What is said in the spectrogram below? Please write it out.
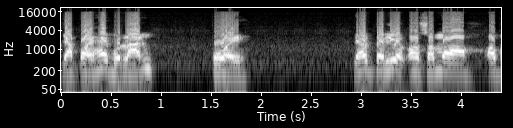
อย่าปล่อยให้บุตรหลานป่วย แล้วไปเรียกอสมอบ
